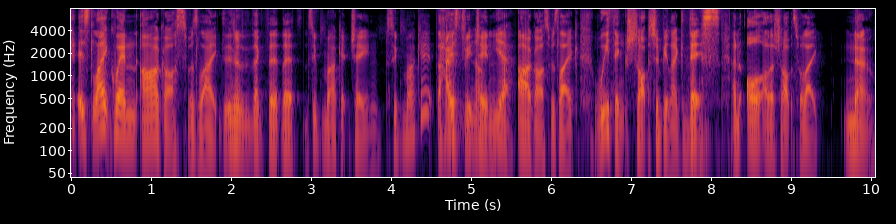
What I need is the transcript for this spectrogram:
it's like when Argos was like, you know, like the, the supermarket chain, supermarket, the high street no, chain. yeah. Argos was like, we think shops should be like this, and all other shops were like, no.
